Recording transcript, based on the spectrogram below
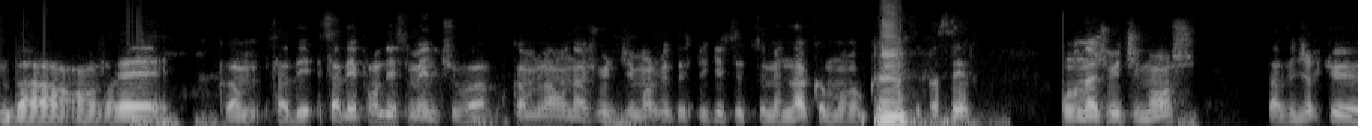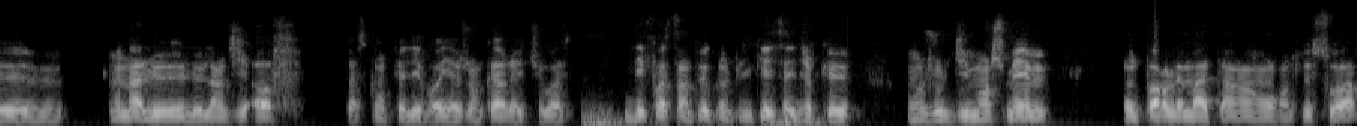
Bah, en vrai, comme ça, dé- ça dépend des semaines, tu vois. Comme là, on a joué le dimanche, je vais t'expliquer cette semaine-là comment, comment Mhm. ça s'est passé. On a joué dimanche, ça veut dire que euh, on a le, le lundi off parce qu'on fait les voyages en car et tu vois, des fois c'est un peu compliqué, ça veut dire que on joue le dimanche même, on part le matin, on rentre le soir,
